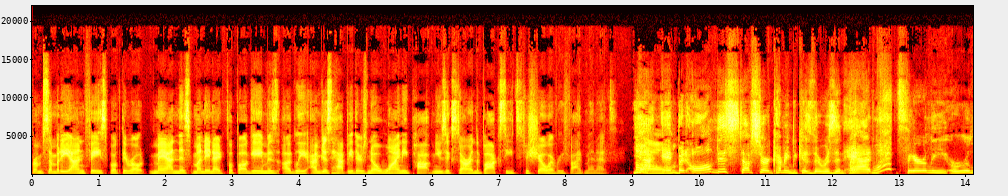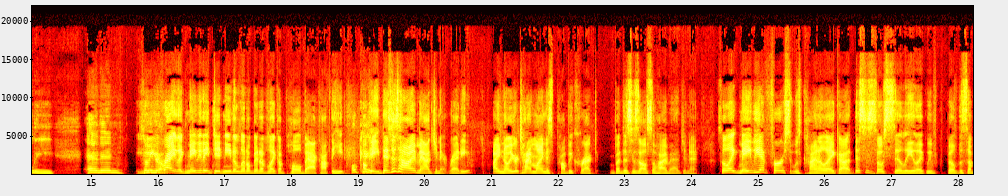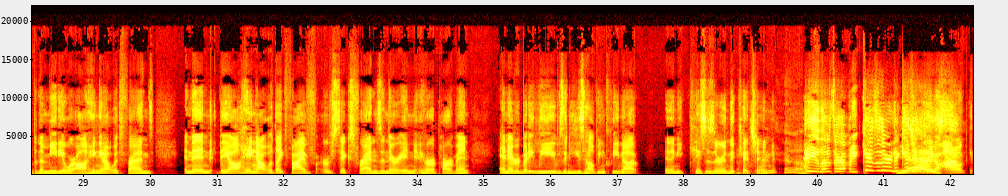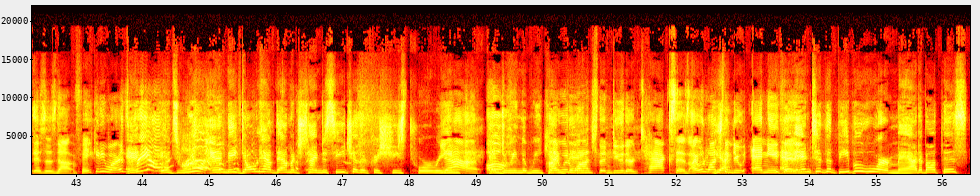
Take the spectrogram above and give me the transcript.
from somebody on Facebook. They wrote, "Man, this Monday night football game is ugly. I'm just happy there's no whiny pop music star in the box seats to show every five minutes." Yeah, Oh. and but all this stuff started coming because there was an ad fairly early, and then So you you're right. Like maybe they did need a little bit of like a pullback off the heat. Okay. Okay, this is how I imagine it. Ready? I know your timeline is probably correct, but this is also how I imagine it. So like maybe at first it was kind of like uh this is so silly. Like we've built this up in the media. We're all hanging out with friends. And then they all hang out with like five or six friends and they're in her apartment and everybody leaves and he's helping clean up. And then he kisses her in the kitchen. And he lifts her up and he kisses her in the kitchen. And they go, I don't, this is not fake anymore. It's And real. It's real, and they don't have that much time to see each other because she's touring Yeah. and Oh, doing the weekend. I would thing. watch them do their taxes. I would watch Yeah. them do anything. And, and to the people who are mad about this,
